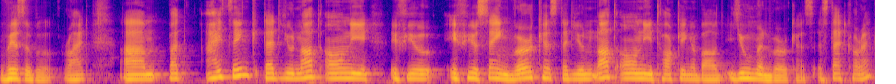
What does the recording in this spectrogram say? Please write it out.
visible right? Um, but i think that you not only if you if you're saying workers that you're not only talking about human workers. Is that correct?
